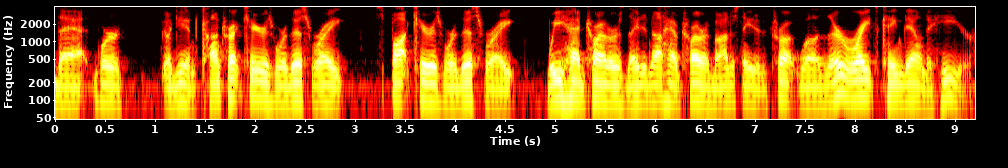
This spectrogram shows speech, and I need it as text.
that we're again contract carriers were this rate spot carriers were this rate. We had trailers, they did not have trailers, but I just needed a truck. Was their rates came down to here.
